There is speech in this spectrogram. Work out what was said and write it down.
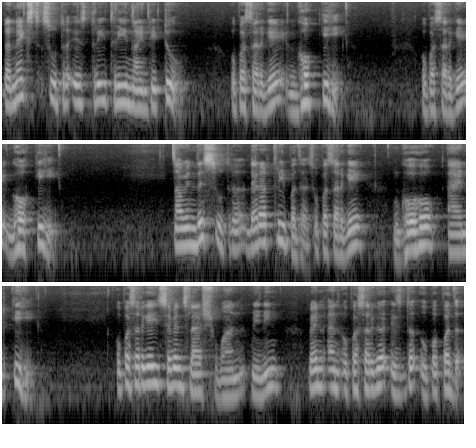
the next sutra is 3392, Upasarge Ghokkihi. Upasarge Ghokkihi. Now in this sutra, there are three padas, Upasarge, Ghoho and Kihi. Upasarga is 7 slash 1, meaning when an upasarga is the upapada.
